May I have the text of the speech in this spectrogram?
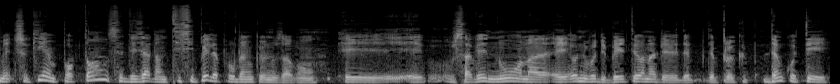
Mais ce qui est important, c'est déjà d'anticiper les problèmes que nous avons. Et, vous savez, nous, on a, et au niveau du BT, on a des, préoccupations. D'un côté,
